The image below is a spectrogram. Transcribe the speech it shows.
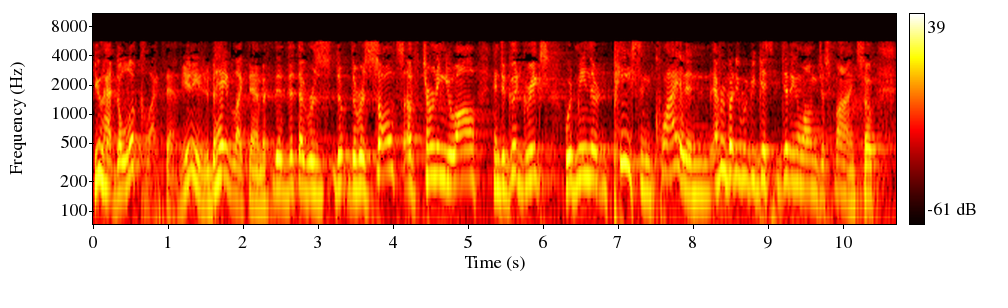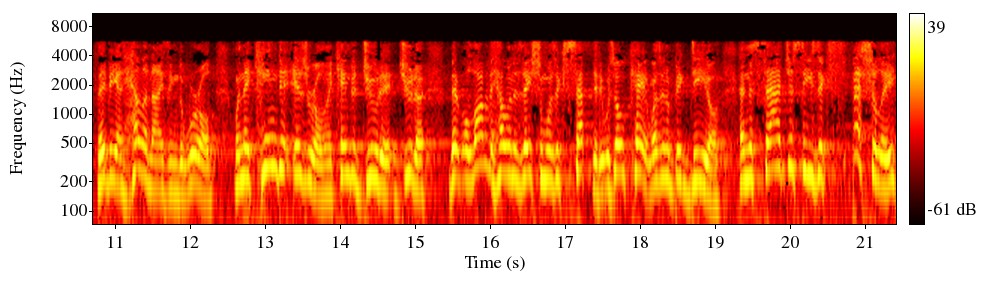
you had to look like them. You needed to behave like them. If the, the, the, the, results of turning you all into good Greeks would mean that peace and quiet and everybody would be get, getting along just fine. So they began Hellenizing the world. When they came to Israel and they came to Judah, Judah that a lot of the Hellenization was accepted. It was okay. It wasn't a big deal. And the Sadducees especially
